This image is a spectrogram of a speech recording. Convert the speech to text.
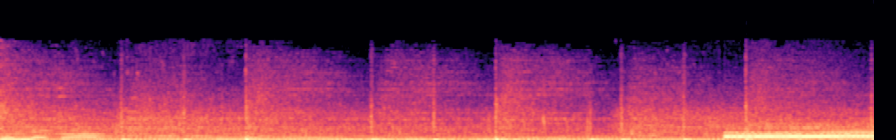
Wunderbar. Oh!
